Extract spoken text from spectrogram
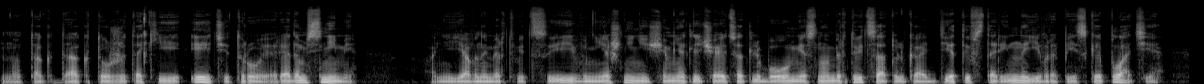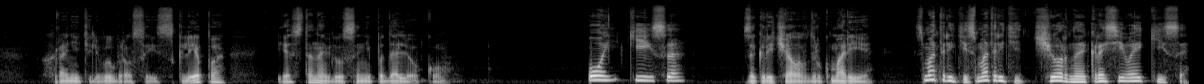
Но тогда кто же такие эти трое рядом с ними? — они явно мертвецы и внешне ничем не отличаются от любого местного мертвеца, только одеты в старинное европейское платье. Хранитель выбрался из склепа и остановился неподалеку. «Ой, киса!» — закричала вдруг Мария. «Смотрите, смотрите, черная красивая киса!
